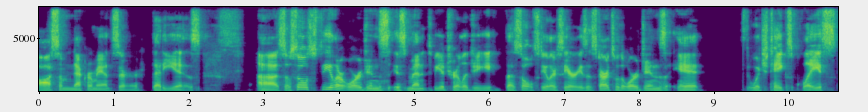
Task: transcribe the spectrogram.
awesome necromancer that he is. Uh, so Soul Stealer Origins is meant to be a trilogy, the Soul Stealer series. It starts with Origins, it which takes place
